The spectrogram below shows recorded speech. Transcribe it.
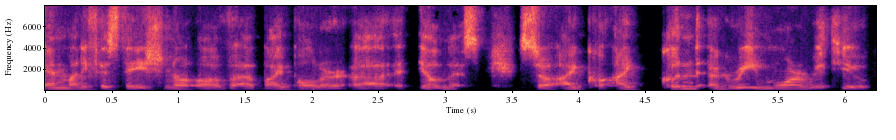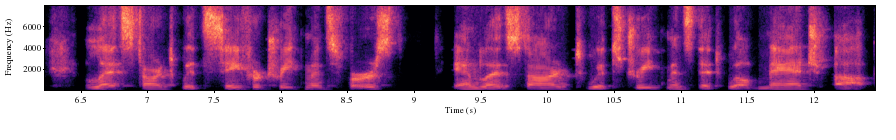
and manifestation of, uh, bipolar uh, illness. So I, I couldn't agree more with you. Let's start with safer treatments first, and let's start with treatments that will match up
